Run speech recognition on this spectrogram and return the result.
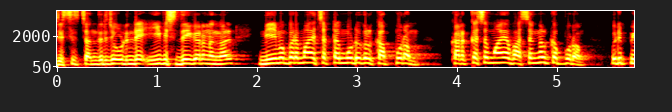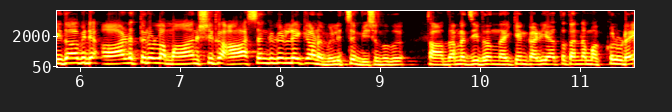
ജസ്റ്റിസ് ചന്ദ്രചൂഡിന്റെ ഈ വിശദീകരണങ്ങൾ നിയമപരമായ ചട്ടങ്ങൂടുകൾക്കപ്പുറം കർക്കശമായ വശങ്ങൾക്കപ്പുറം ഒരു പിതാവിന്റെ ആഴത്തിലുള്ള മാനുഷിക ആശങ്കകളിലേക്കാണ് വെളിച്ചം വീശുന്നത്. സാധാരണ ജീവിതം നയിക്കാൻ കഴിയാത്ത തന്റെ മക്കളുടെ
